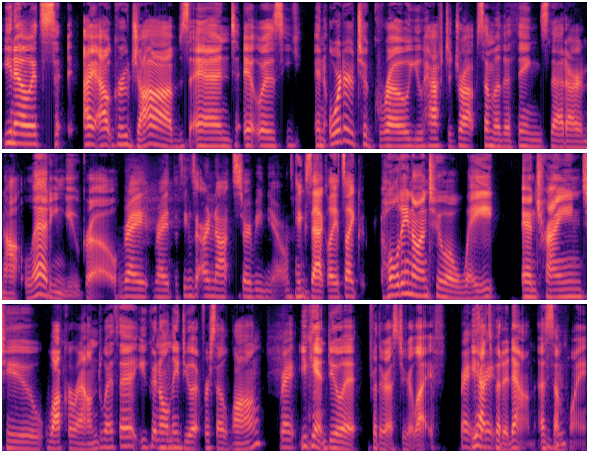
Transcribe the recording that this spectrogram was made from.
you know, it's I outgrew jobs and it was in order to grow, you have to drop some of the things that are not letting you grow. Right. Right. The things that are not serving you. Exactly. It's like holding on to a weight and trying to walk around with it. You can Mhm. only do it for so long. Right. You can't do it for the rest of your life. Right. You have right. to put it down at some point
